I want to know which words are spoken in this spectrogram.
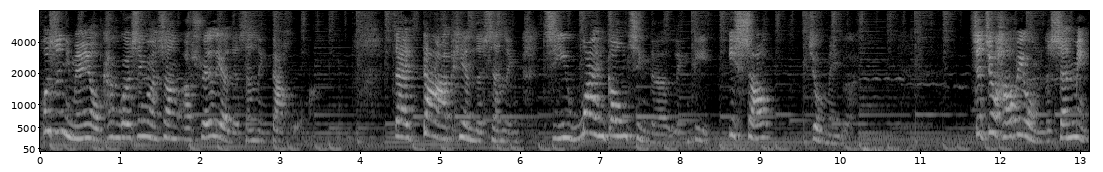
或是你们有看过新闻上 Australia 的森林大火吗？在大片的森林，几万公顷的林地一烧就没了。这就好比我们的生命，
